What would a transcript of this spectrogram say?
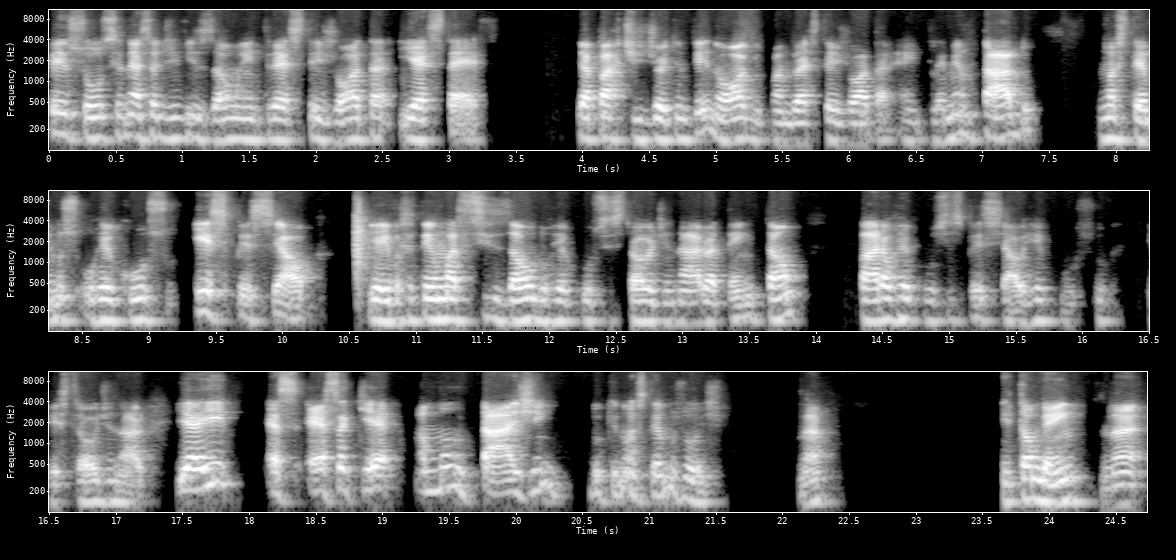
pensou-se nessa divisão entre STJ e STF. E a partir de 89, quando o STJ é implementado, nós temos o recurso especial, e aí você tem uma cisão do recurso extraordinário até então para o recurso especial e recurso extraordinário. E aí, essa aqui é a montagem do que nós temos hoje. Né? E também né,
